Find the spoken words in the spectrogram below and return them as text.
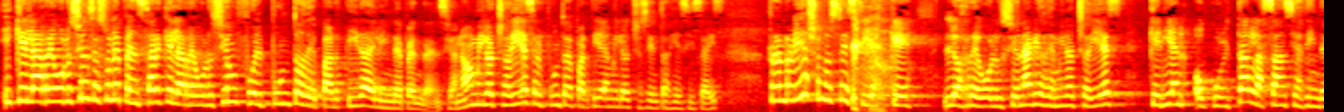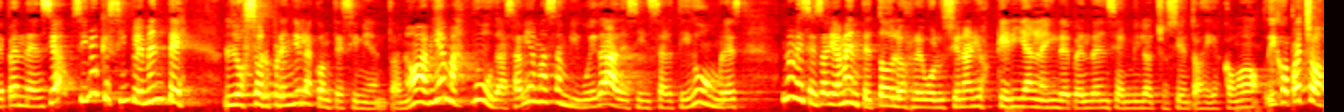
y que la revolución, se suele pensar que la revolución fue el punto de partida de la independencia, ¿no? 1810 es el punto de partida de 1816. Pero en realidad yo no sé si es que los revolucionarios de 1810 querían ocultar las ansias de independencia, sino que simplemente los sorprendió el acontecimiento, ¿no? Había más dudas, había más ambigüedades, incertidumbres. No necesariamente todos los revolucionarios querían la independencia en 1810. Como dijo Pacho,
